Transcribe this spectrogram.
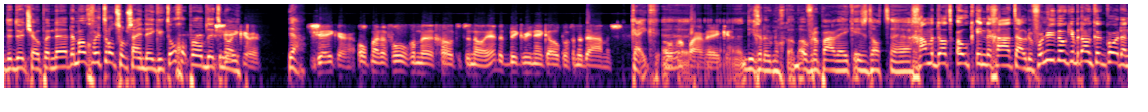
de Dutch Open. daar mogen we weer trots op zijn, denk ik, toch? Op, op dit toernooi. Zeker. Ja. Zeker. Op naar de volgende grote toernooi, hè? de Big Green Egg Open van de dames. Kijk, over een paar weken. Uh, die gaat ook nog komen. Over een paar weken is dat, uh, gaan we dat ook in de gaten houden. Voor nu wil ik je bedanken, Gordon.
